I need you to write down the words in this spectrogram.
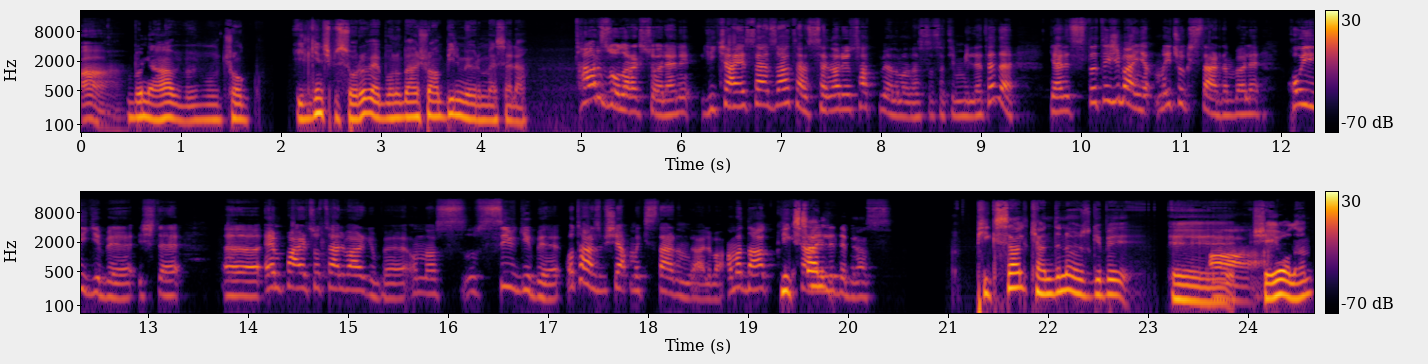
Aa. Bu ne abi bu çok ilginç bir soru ve bunu ben şu an bilmiyorum mesela. Tarz olarak söyle hani hikayesel zaten senaryo satmayalım anasını satayım millete de yani strateji ben yapmayı çok isterdim böyle Hoi gibi işte e, Empire Total var gibi ondan Civ gibi o tarz bir şey yapmak isterdim galiba ama daha Pixel- hikayeli de biraz. Pixel kendine özgü bir e, Aa. şeyi olan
